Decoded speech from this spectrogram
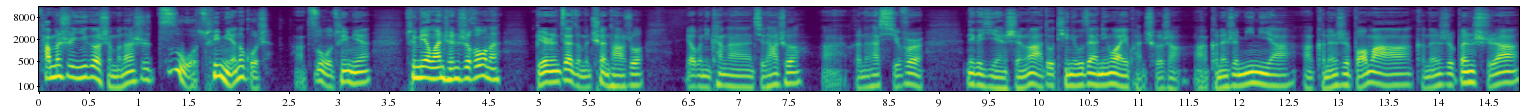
他们是一个什么呢？是自我催眠的过程啊，自我催眠，催眠完成之后呢，别人再怎么劝他说，要不你看看其他车啊，可能他媳妇儿那个眼神啊都停留在另外一款车上啊，可能是 mini 啊，啊可能是宝马啊，可能是奔驰啊。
